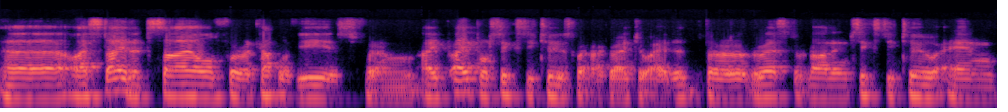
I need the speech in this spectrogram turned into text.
uh, I stayed at Sale for a couple of years. From April 62 is when I graduated. For the rest of 1962 and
